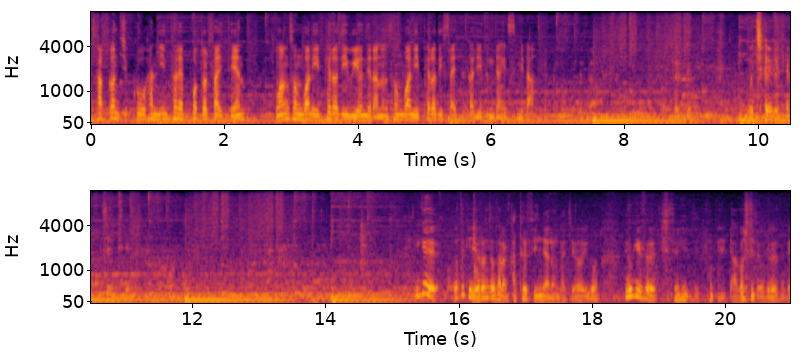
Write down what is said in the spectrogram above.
사건 직후 한 인터넷 포털 사이트엔 중앙선관위 패러디 위원회라는 선관위 패러디 사이트까지 등장했습니다. 오차율이 100%. 이게 어떻게 여론조사랑 같을 수 있냐는 거죠. 이거 여기서 저희 이제 좀 약올리죠 그랬는데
